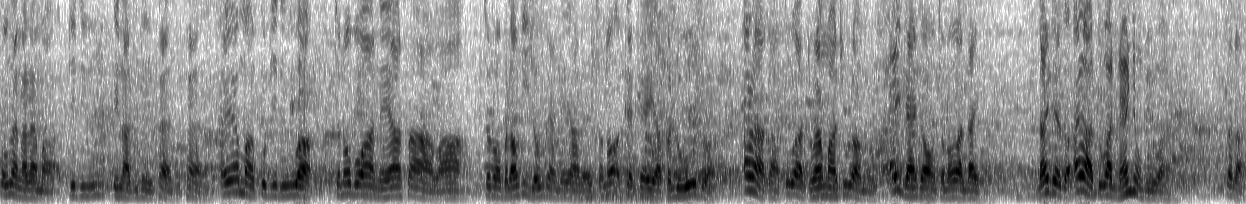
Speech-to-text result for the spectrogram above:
35လမ်းမှာပြည်သူအင်တာဗျူးတွေဖတ်ဆိုဖတ်ရတယ်အဲအဲ့မှာကိုပြည်သူကကျွန်တော်ဘဝကနေရစရပါကျွန်တော်ဘယ်လောက်ထိရုန်းကန်ခဲ့ရလဲကျွန်တော်အခက်ခဲရဘလို့ဆိုတာအဲ့ဒါက तू ကဒရမာချူတာမဟုတ်အဲ့လမ်းကြောင်းကိုကျွန်တော်ကလိုက်တာလိုက်တယ်ဆိုအဲ့ဒါ तू ကလမ်းညွန်ပေးသွားတာတက်လား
